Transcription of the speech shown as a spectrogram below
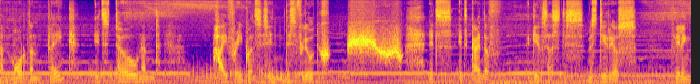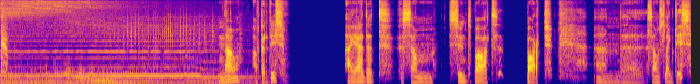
and more than playing, it's tone and high frequencies in this flute. It's it kind of gives us this mysterious feeling. Now, after this, I added some synth part, part and uh, sounds like this.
